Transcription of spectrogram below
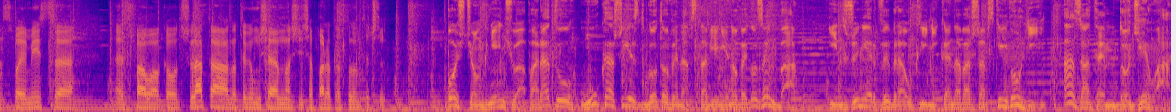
e, swoje miejsce e, trwało około 3 lata, dlatego musiałem nosić aparat ortodontyczny. Po ściągnięciu aparatu Łukasz jest gotowy na wstawienie nowego zęba. Inżynier wybrał klinikę na warszawskiej Woli, a zatem do dzieła.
